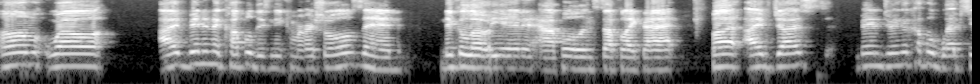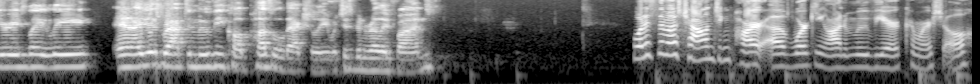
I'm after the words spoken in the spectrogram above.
um, well, I've been in a couple Disney commercials and Nickelodeon and Apple and stuff like that. But I've just been doing a couple web series lately, and I just wrapped a movie called Puzzled actually, which has been really fun. What is the most challenging part of working on a movie or commercial?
